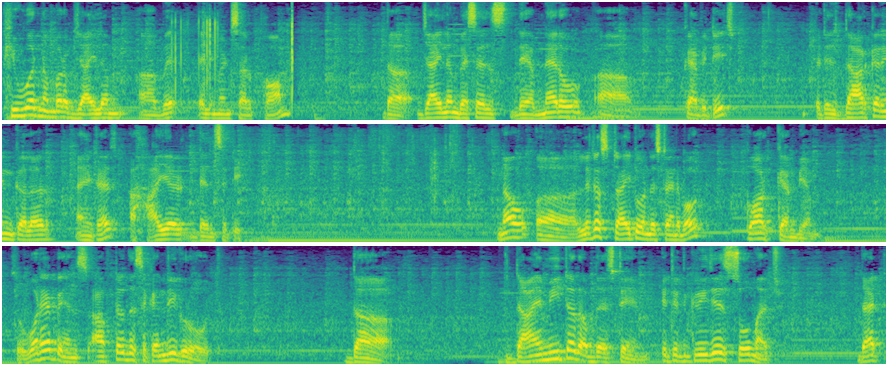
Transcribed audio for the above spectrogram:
fewer number of xylem uh, elements are formed. The xylem vessels they have narrow uh, cavities. It is darker in color and it has a higher density. Now uh, let us try to understand about cork cambium. So what happens after the secondary growth? The diameter of the stem it increases so much that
